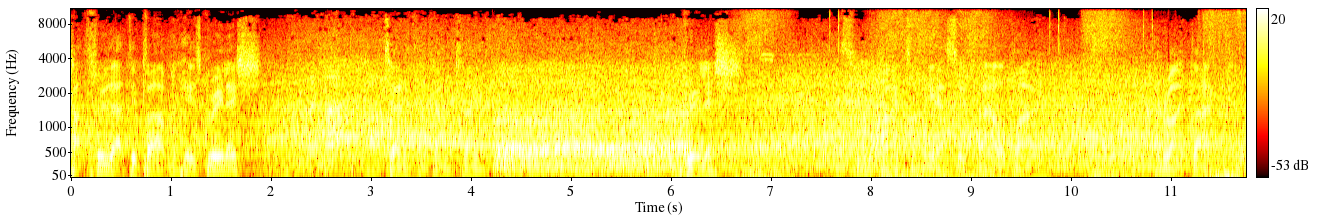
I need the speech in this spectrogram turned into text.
cut through that department. Here's Grealish. Turner can come and claim. Grealish. Pursued by Tomiyasu, fouled by the right back.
